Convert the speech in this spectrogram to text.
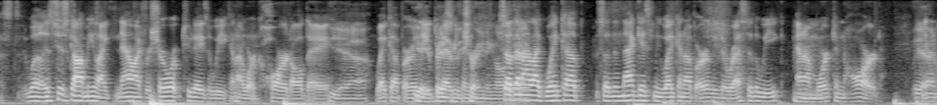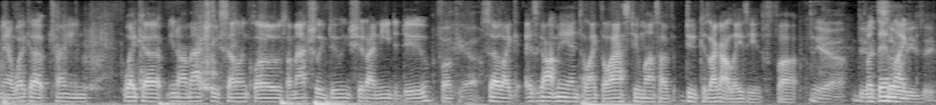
fucking-. Well, it's just got me like now I for sure work two days a week and I work hard all day. Yeah, Wake up yeah, early, you're do everything. training all So then. I like wake up. So then that gets me waking up early the rest of the week, and I'm Mhm. working hard. yeah. You know what I mean? I wake up, train, wake up. You know, I'm actually selling clothes. I'm actually doing shit I need to do. Fuck yeah, So like, it's got me into like the last two months. I've dude, because I got lazy as fuck. yeah, dude. But it's then, so like, easy.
